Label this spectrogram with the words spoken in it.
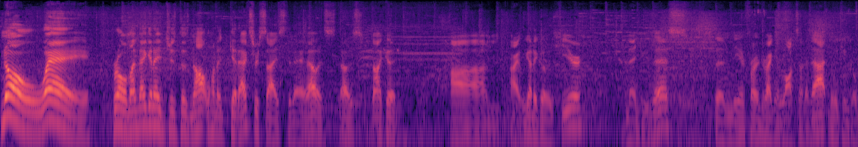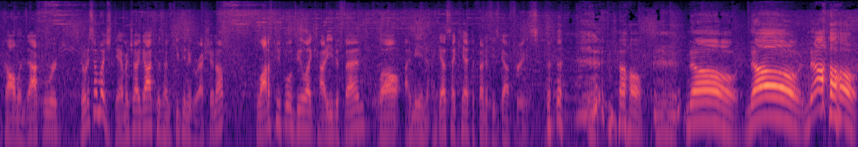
No way. Bro, my Mega Knight just does not want to get exercise today. That was that was not good. Um, all right, we got to go here and then do this. Then the Inferno Dragon locks onto that, and then we can go Goblins afterward. Notice how much damage I got because I'm keeping aggression up. A lot of people would be like, how do you defend? Well, I mean, I guess I can't defend if he's got freeze. no, no, no, no.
